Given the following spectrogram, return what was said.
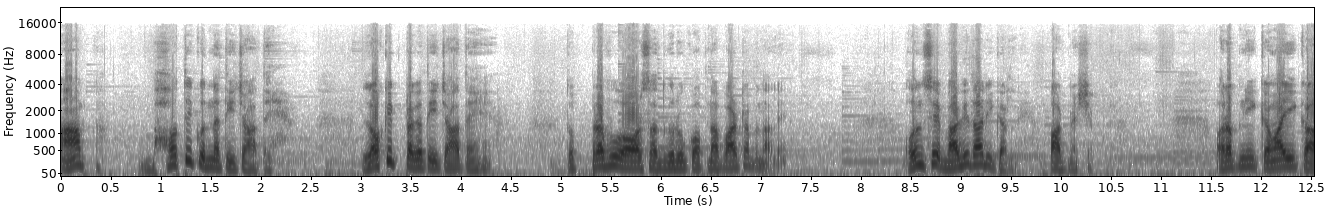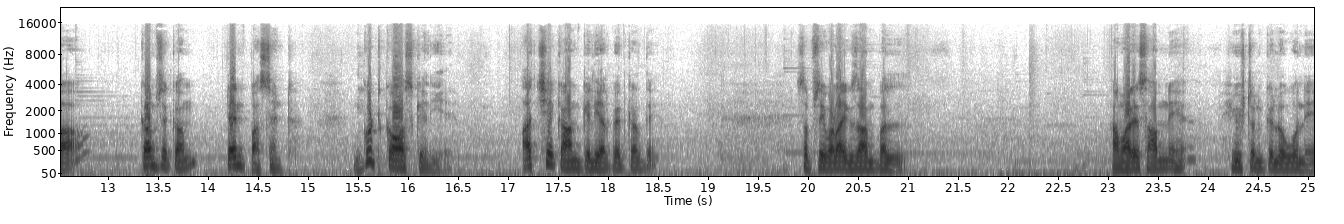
आप भौतिक उन्नति चाहते हैं, लौकिक प्रगति चाहते हैं तो प्रभु और सदगुरु को अपना पार्टनर बना लें। उनसे भागीदारी कर लें पार्टनरशिप और अपनी कमाई का कम से कम टेन परसेंट गुड कॉज के लिए अच्छे काम के लिए अर्पित कर दें। सबसे बड़ा एग्ज़ाम्पल हमारे सामने है। ह्यूस्टन के लोगों ने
